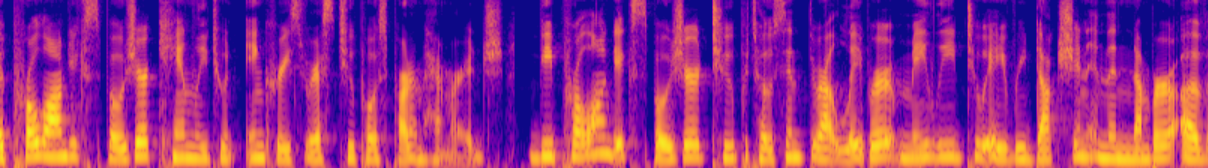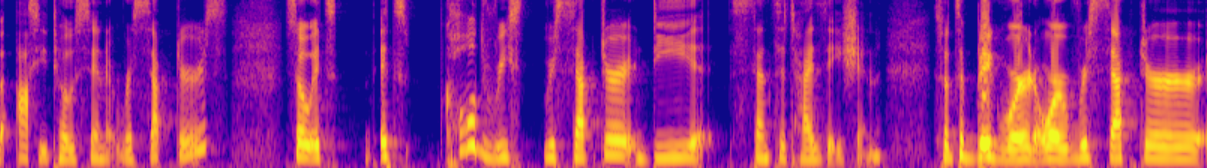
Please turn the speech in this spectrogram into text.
a prolonged exposure can lead to an increased risk to postpartum hemorrhage. The prolonged exposure to Pitocin throughout labor may lead to a reduction in the number of oxytocin receptors. So it's it's called re- receptor desensitization. So it's a big word or receptor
